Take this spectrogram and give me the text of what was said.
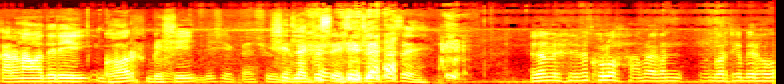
কারণ আমাদের এই ঘর বেশি বেশি শীত লাগতেছে শীত লাগতেছে। একদম রিফাত খোলো আমরা এখন ঘর থেকে বের হব।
